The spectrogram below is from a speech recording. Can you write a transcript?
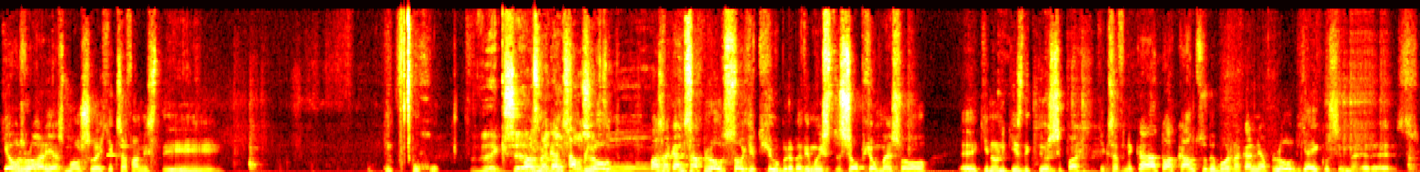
και ο λογαριασμός σου έχει εξαφανιστεί. Φουχου. Δεν ξέρω Πας να, κατά κάνεις πόσο upload, αυτό... πας να κάνεις upload στο YouTube, ρε παιδί μου, ή σε όποιο μέσο ε, κοινωνικής δικτύωσης υπάρχει. Και ξαφνικά το account σου δεν μπορεί να κάνει upload για 20 μέρες.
